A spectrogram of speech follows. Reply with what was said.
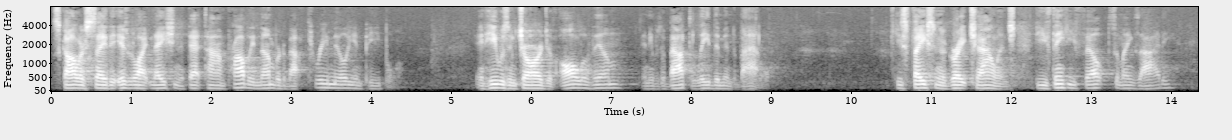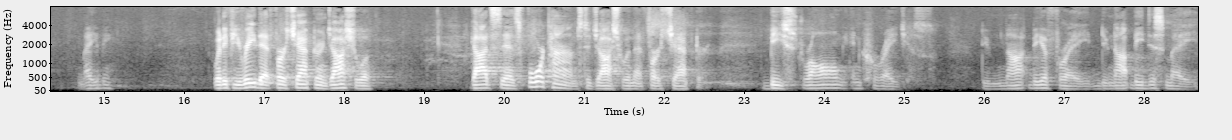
Scholars say the Israelite nation at that time probably numbered about 3 million people. And he was in charge of all of them, and he was about to lead them into battle. He's facing a great challenge. Do you think he felt some anxiety? Maybe. But if you read that first chapter in Joshua, God says four times to Joshua in that first chapter Be strong and courageous. Do not be afraid. Do not be dismayed,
